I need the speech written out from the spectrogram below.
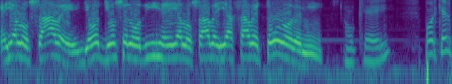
Ella lo sabe, yo yo se lo dije, ella lo sabe, ella sabe todo de mí. Ok. ¿Por qué,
